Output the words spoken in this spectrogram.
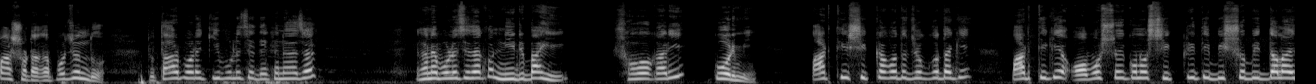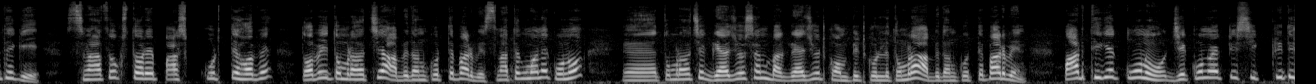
পাঁচশো টাকা পর্যন্ত। তো তারপরে কি বলেছে দেখে নেওয়া যাক। এখানে বলেছে দেখো, নির্বাহী সহকারী কর্মী। প্রার্থীর শিক্ষাগত যোগ্যতা কি? প্রার্থীকে অবশ্যই কোনো স্বীকৃতি বিশ্ববিদ্যালয় থেকে স্নাতক স্তরে পাশ করতে হবে, তবেই তোমরা হচ্ছে আবেদন করতে পারবে। স্নাতক মানে কোনো তোমরা হচ্ছে গ্র্যাজুয়েশন বা গ্র্যাজুয়েট কমপ্লিট করলে তোমরা আবেদন করতে পারবেন প্রার্থীকে কোনো যে কোনো একটি স্বীকৃতি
